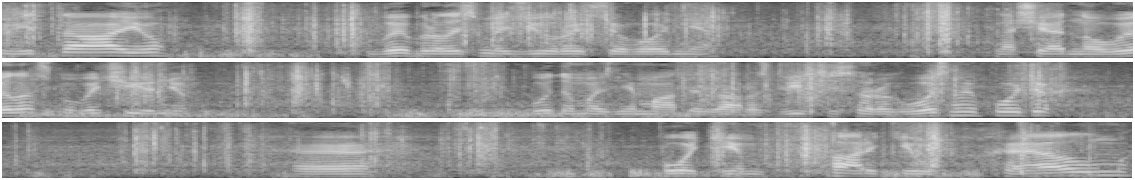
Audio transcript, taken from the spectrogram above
вітаю. Вибрались ми з Юрою сьогодні на ще одну вилазку вечірню. Будемо знімати зараз 248 потяг. Е, потім Харків Хелм.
